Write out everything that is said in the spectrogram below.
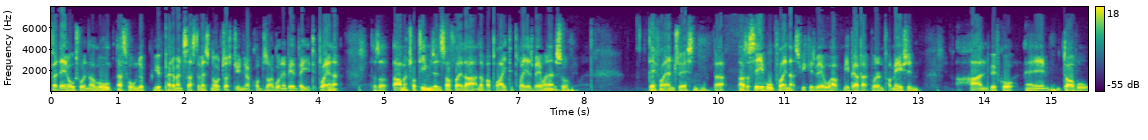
but then also in the low, this whole new, new, pyramid system, it's not just junior clubs that are going to be invited to play in it. There's amateur teams and stuff like that that have applied to play as well in it. So definitely interesting. But as I say, hopefully next week as well we'll have maybe a bit more information, and we've got um,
